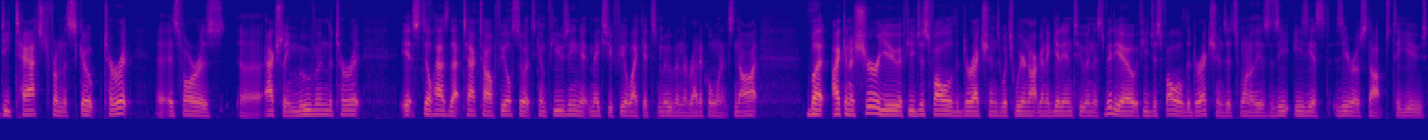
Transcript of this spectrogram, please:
detached from the scope turret uh, as far as uh, actually moving the turret, it still has that tactile feel, so it's confusing. It makes you feel like it's moving the reticle when it's not. But I can assure you, if you just follow the directions, which we're not going to get into in this video, if you just follow the directions, it's one of the easiest zero stops to use.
